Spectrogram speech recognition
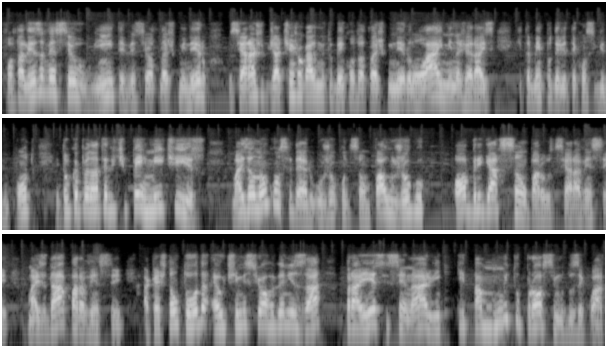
Fortaleza venceu o Inter, venceu o Atlético Mineiro. O Ceará já tinha jogado muito bem contra o Atlético Mineiro lá em Minas Gerais, que também poderia ter conseguido ponto. Então o campeonato ele te permite isso. Mas eu não considero o jogo contra o São Paulo um jogo obrigação para o Ceará vencer, mas dá para vencer. A questão toda é o time se organizar para esse cenário em que está muito próximo do Z4.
